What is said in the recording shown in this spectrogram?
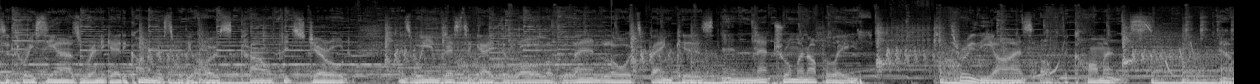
to 3CR's Renegade Economist with your host, Karl Fitzgerald, as we investigate the role of landlords, bankers, and natural monopoly through the eyes of the commons. Our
